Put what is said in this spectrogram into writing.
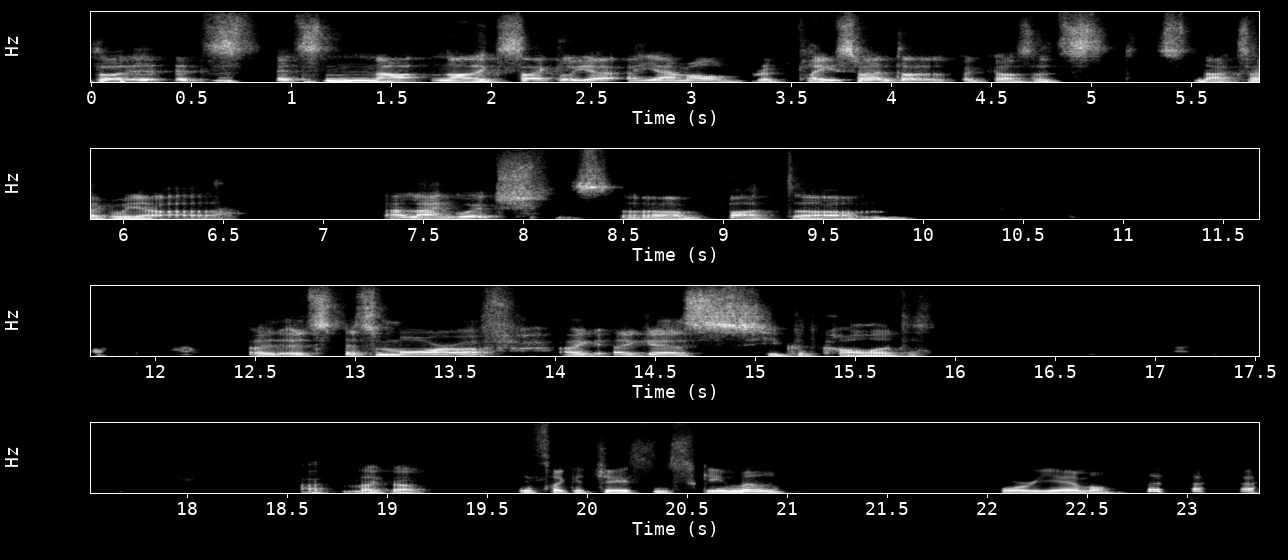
So it, it's it's not not exactly a, a YAML replacement uh, because it's it's not exactly a a language, uh, but um, it's it's more of I, I guess you could call it uh, like a it's like a JSON schema for YAML.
